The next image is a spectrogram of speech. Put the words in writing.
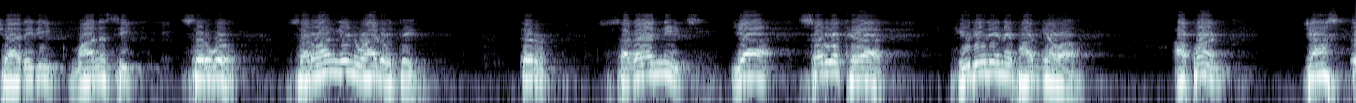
शारीरिक मानसिक सर्व सर्वांगीण वाढ होते तर सगळ्यांनीच या सर्व खेळात हिरिरीने भाग घ्यावा. आपण जास्त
